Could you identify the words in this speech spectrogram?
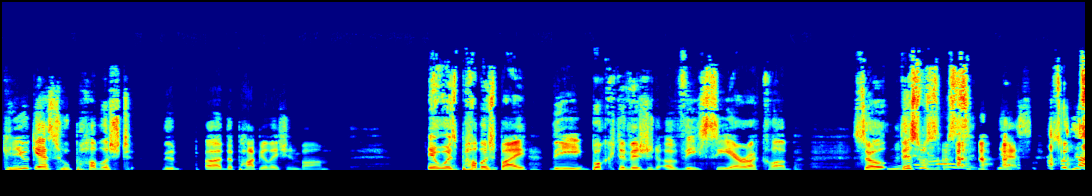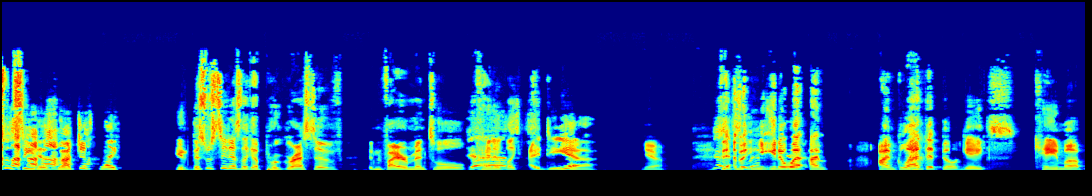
can you guess who published the uh, the population bomb? It was published by the book division of the Sierra Club. So mm. this was yes. So this was seen as not just like you know, this was seen as like a progressive environmental kind of like idea. Yeah. Yeah, See, but Liv you, you know what? I'm I'm glad that Bill Gates came up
